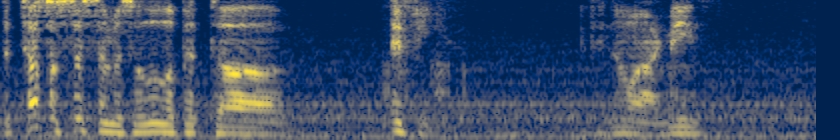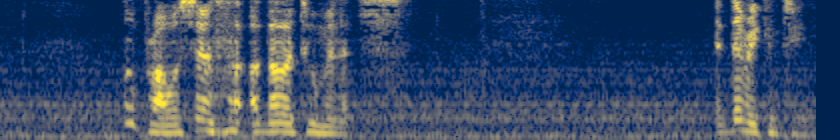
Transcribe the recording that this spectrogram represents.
the Tesla system is a little bit uh, iffy, if you know what I mean. No problem. Sit another two minutes. And then we continue.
